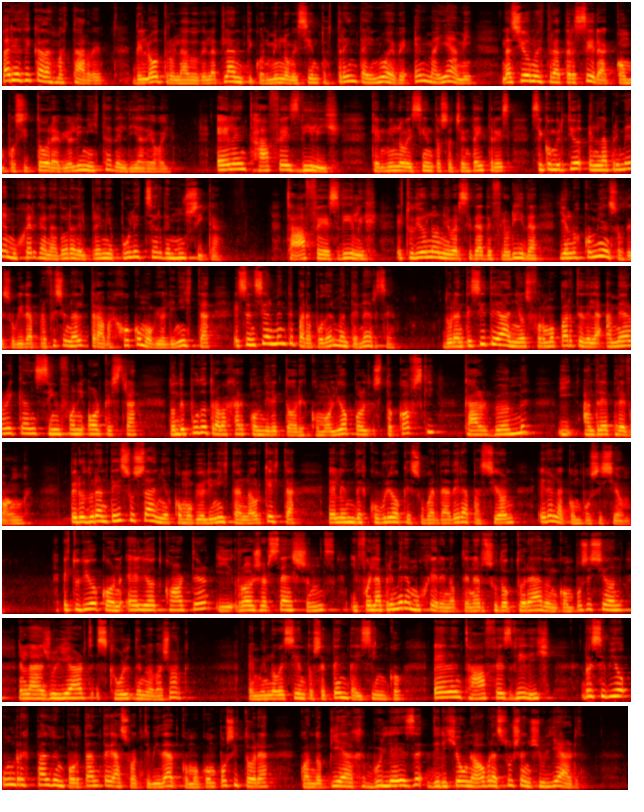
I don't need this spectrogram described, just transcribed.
Varias décadas más tarde, del otro lado del Atlántico, en 1939, en Miami, nació nuestra tercera compositora violinista del día de hoy, Ellen Tafes Willig, que en 1983 se convirtió en la primera mujer ganadora del premio Pulitzer de Música. Tafes Willig estudió en la Universidad de Florida y en los comienzos de su vida profesional trabajó como violinista, esencialmente para poder mantenerse. Durante siete años formó parte de la American Symphony Orchestra, donde pudo trabajar con directores como Leopold Stokowski, Carl Böhm y André Previn. Pero durante esos años como violinista en la orquesta, Ellen descubrió que su verdadera pasión era la composición. Estudió con Elliot Carter y Roger Sessions y fue la primera mujer en obtener su doctorado en composición en la Juilliard School de Nueva York. En 1975, Ellen Tafes Willig recibió un respaldo importante a su actividad como compositora cuando Pierre Boulez dirigió una obra suya en Juilliard.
